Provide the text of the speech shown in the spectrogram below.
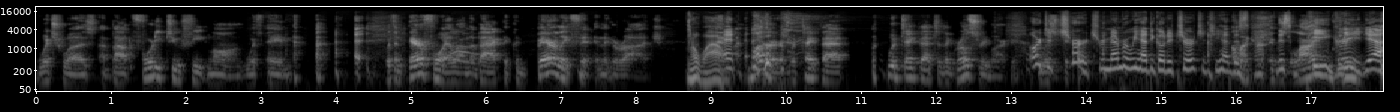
which was about 42 feet long with a with an airfoil on the back that could barely fit in the garage. Oh wow. And And- my mother would take that would take that to the grocery market. or It to was- church. Remember, we had to go to church and she had Oh this, my god! This was pea green. Yeah.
